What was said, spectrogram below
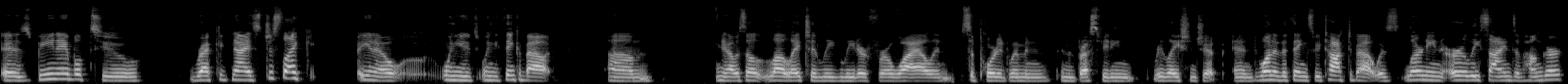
is being able to recognize just like you know when you when you think about um, you know I was a La Leche League leader for a while and supported women in the breastfeeding relationship. And one of the things we talked about was learning early signs of hunger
